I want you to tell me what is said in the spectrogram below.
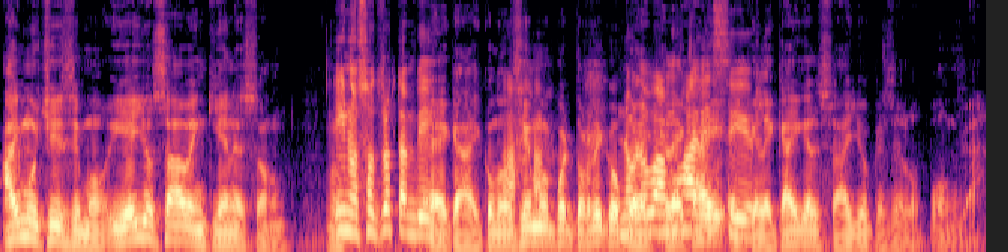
hay muchísimos y ellos saben quiénes son. Y nosotros también. Eh, como decimos en Puerto Rico, no pues, lo vamos a decir. el que le caiga el sallo, que se lo ponga.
